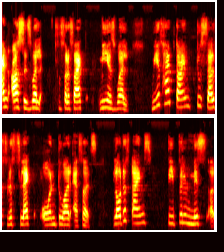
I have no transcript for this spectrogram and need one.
and us as well, for, for a fact, me as well, we have had time to self-reflect on to our efforts a lot of times people mis uh,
